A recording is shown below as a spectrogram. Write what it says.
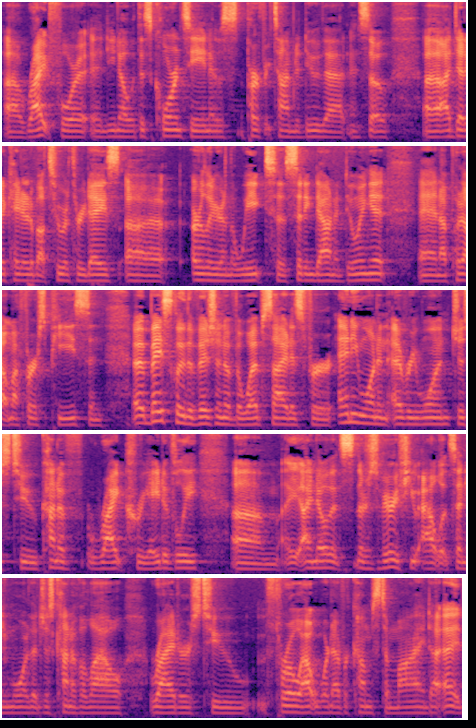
uh, write for it. And you know, with this quarantine, it was the perfect time to do that. And so uh, I dedicated about two or three days earlier in the week to sitting down and doing it. And I put out my first piece. And uh, basically, the vision of the website is for anyone and everyone just to kind of write creatively. Um, I, I, know that there's very few outlets anymore that just kind of allow writers to throw out whatever comes to mind. I, am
